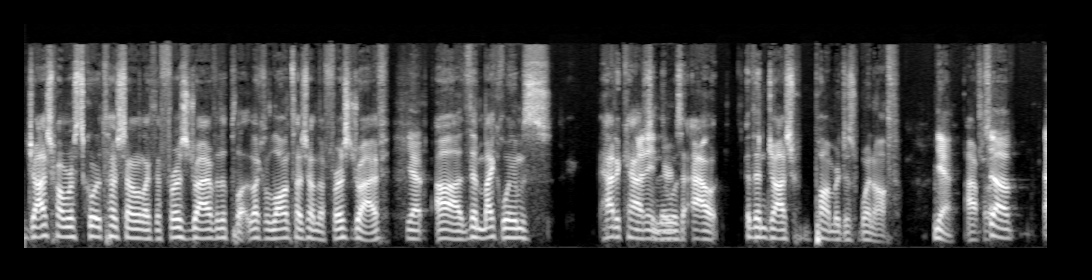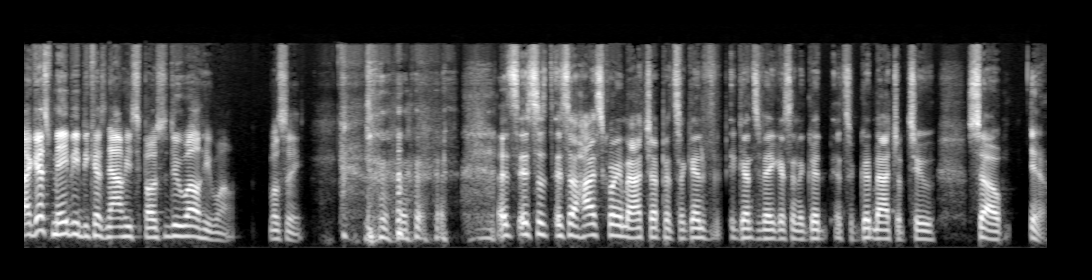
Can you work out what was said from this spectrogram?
Josh Palmer scored a touchdown on like the first drive of the play, like a long touchdown on the first drive. Yep. Uh, then Mike Williams had a catch and then was out. And then Josh Palmer just went off. Yeah. After that. So I guess maybe because now he's supposed to do well, he won't. We'll see. it's it's a it's a high scoring matchup. It's against against Vegas and a good it's a good matchup too. So you know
